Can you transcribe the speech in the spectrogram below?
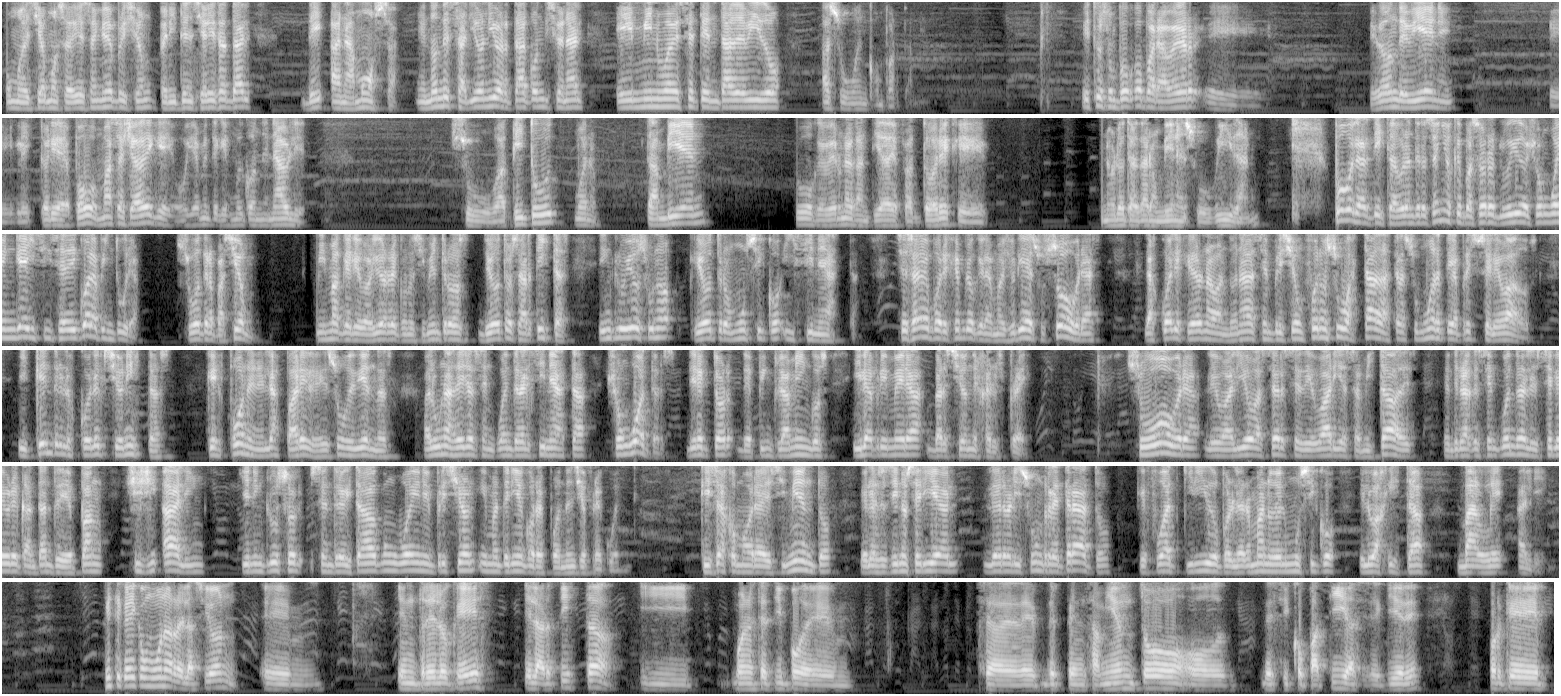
como decíamos, a 10 años de prisión penitenciaria estatal de Anamosa, en donde salió en libertad condicional en 1970 debido a su buen comportamiento. Esto es un poco para ver eh, de dónde viene eh, la historia de Pogo, más allá de que obviamente que es muy condenable su actitud, bueno, también tuvo que ver una cantidad de factores que no lo trataron bien en su vida. ¿no? Pogo, el artista, durante los años que pasó recluido John Wayne Gacy, se dedicó a la pintura, su otra pasión, misma que le valió el reconocimiento de otros artistas, incluidos uno que otro músico y cineasta. Se sabe, por ejemplo, que la mayoría de sus obras, las cuales quedaron abandonadas en prisión, fueron subastadas tras su muerte a precios elevados, y que entre los coleccionistas que exponen en las paredes de sus viviendas, algunas de ellas se encuentra el cineasta John Waters, director de Pink Flamingos y la primera versión de Hairspray. Su obra le valió hacerse de varias amistades, entre las que se encuentra el célebre cantante de punk Gigi Allen, quien incluso se entrevistaba con Wayne en prisión y mantenía correspondencia frecuente. Quizás como agradecimiento, el asesino serial le realizó un retrato que fue adquirido por el hermano del músico, el bajista Barley Allen. Viste que hay como una relación eh, entre lo que es el artista y, bueno, este tipo de, o sea, de, pensamiento o de psicopatía, si se quiere, porque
